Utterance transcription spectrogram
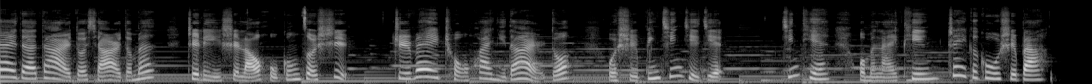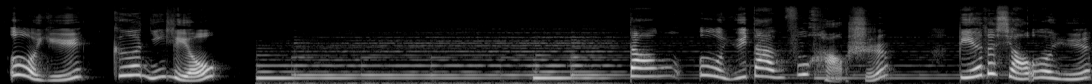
爱的，大耳朵、小耳朵们，这里是老虎工作室，只为宠坏你的耳朵。我是冰清姐姐，今天我们来听这个故事吧。鳄鱼哥尼流。当鳄鱼蛋孵好时，别的小鳄鱼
